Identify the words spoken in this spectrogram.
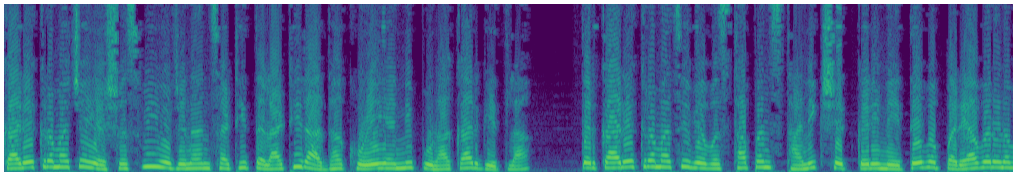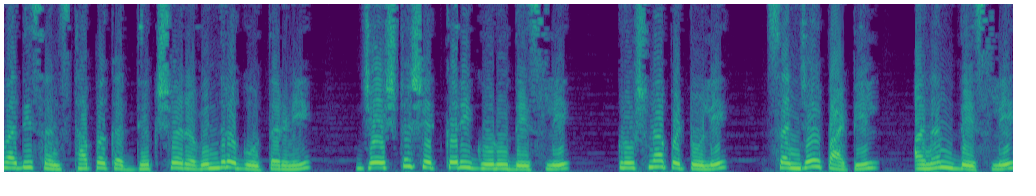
कार्यक्रमाच्या यशस्वी योजनांसाठी तलाठी राधा खोळे यांनी पुढाकार घेतला. तर कार्यक्रमाचे व्यवस्थापन स्थानिक शेतकरी नेते व पर्यावरणवादी संस्थापक अध्यक्ष रवींद्र गोतर्णे ज्येष्ठ शेतकरी गुरु देसले कृष्णा पटोले संजय पाटील अनंत देसले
